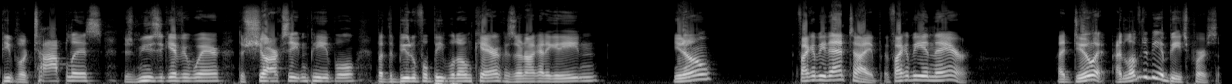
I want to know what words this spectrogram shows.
People are topless. There's music everywhere. The sharks eating people, but the beautiful people don't care because they're not gonna get eaten. You know, if I could be that type, if I could be in there, I'd do it. I'd love to be a beach person.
